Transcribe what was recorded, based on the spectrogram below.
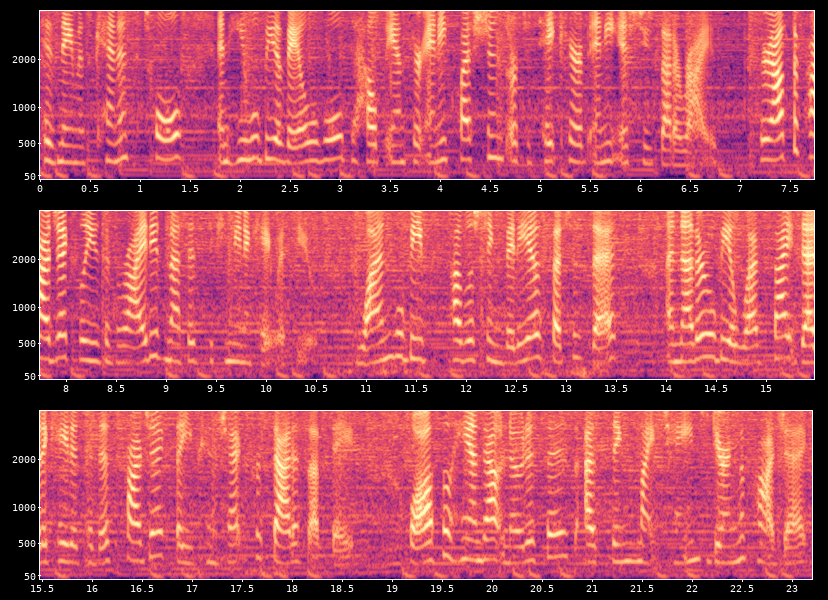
His name is Kenneth Toll, and he will be available to help answer any questions or to take care of any issues that arise. Throughout the project, we'll use a variety of methods to communicate with you. One will be publishing videos such as this. Another will be a website dedicated to this project that you can check for status updates. We'll also hand out notices as things might change during the project.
